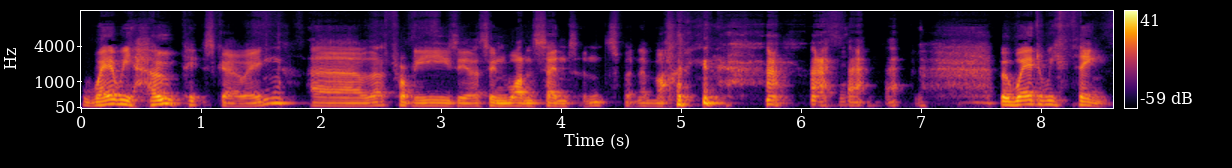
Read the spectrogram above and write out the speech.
where we hope it's going, uh, that's probably easier. That's in one sentence, but never mind. but where do we think?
